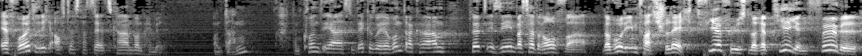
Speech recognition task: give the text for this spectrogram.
Er freute sich auf das, was jetzt kam vom Himmel. Und dann? Dann konnte er, als die Decke so herunterkam, plötzlich sehen, was da drauf war. Da wurde ihm fast schlecht. Vierfüßler, Reptilien, Vögel,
